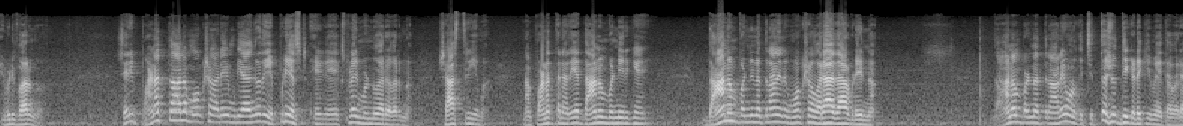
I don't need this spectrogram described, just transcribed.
எப்படி பாருங்கள் சரி பணத்தால் மோட்சம் அடைய முடியாதுங்கிறத எப்படி எக்ஸ்பிளைன் பண்ணுவார் அவர்னா? சாஸ்திரியமாக நான் பணத்தை நிறைய தானம் பண்ணியிருக்கேன். தானம் பண்ணினதுனால எனக்கு மோட்சம் வராதா அப்படின்னா? தானம் பண்ணத்தினாலே உனக்கு சித்த சுத்தி கிடைக்குமே தவிர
